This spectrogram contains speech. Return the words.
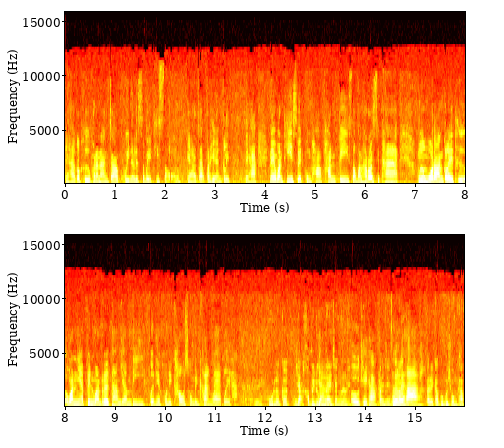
นะคะก็คือพระนางเจ้าควีนอลิซาเบธที่2นะคะจากประเทศอังกฤษนะคะในวันที่ 11 กุมภาพันธ์ ปี 2515 เมืองโบราณก็เลยถือวันนี้เป็นวันเลิกงามยามดี เปิดให้คนได้เข้าชมเป็นครั้งแรกเลยค่ะ หพูดแล้วก็อยากเข้าไปดูข้างในจังเลย โอเคค่ะไปเลยนะครับเชิญเลยค่ะ ไปเลยครับคุณผู้ชมครับ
